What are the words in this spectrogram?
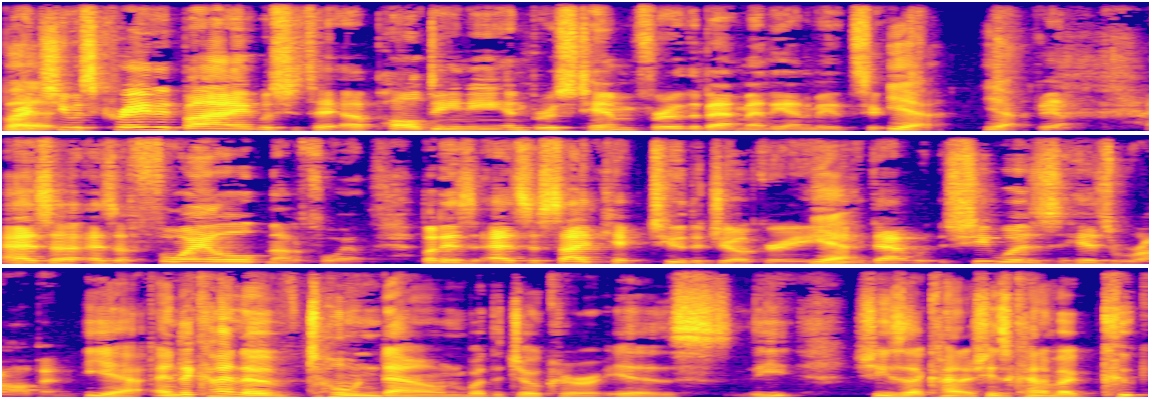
But right? She was created by, we should say, uh, Paul Dini and Bruce Timm for the Batman the Animated Series. yeah, yeah, Yeah. As a as a foil, not a foil, but as as a sidekick to the Joker. He- Yeah. that she was his Robin. yeah, and to kind of tone down what the Joker is. He, she's that kind of, she's kind of a kook,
